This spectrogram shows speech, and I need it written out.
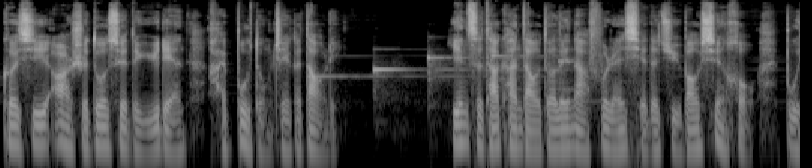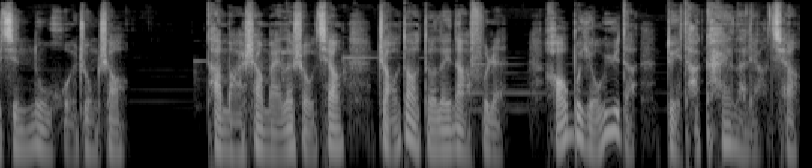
可惜二十多岁的于连还不懂这个道理，因此他看到德雷纳夫人写的举报信后，不禁怒火中烧。他马上买了手枪，找到德雷纳夫人，毫不犹豫地对她开了两枪。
